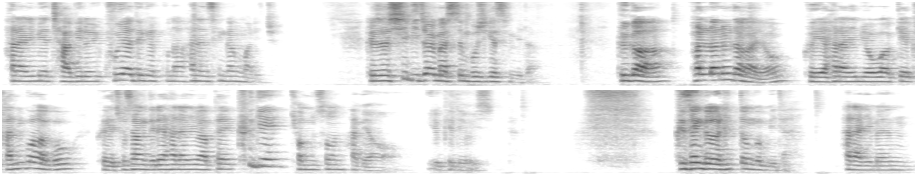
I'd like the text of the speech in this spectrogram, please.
하나님의 자비를 구해야 되겠구나 하는 생각 말이죠. 그래서 12절 말씀 보시겠습니다. 그가 환란을 당하여 그의 하나님 여호와께 간구하고 그의 조상들의 하나님 앞에 크게 겸손하며 이렇게 되어 있습니다. 그 생각을 했던 겁니다. 하나님은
